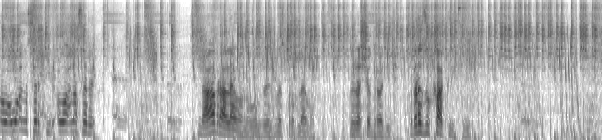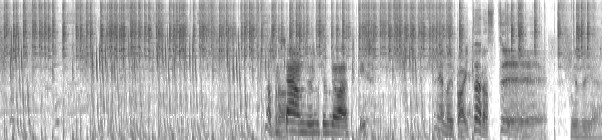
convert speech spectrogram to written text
O, o, laserki, o, lasery. Dobra, Leon, umrze już bez problemu. Można się odrodzić. Od razu H kliknij. Dobra. Myślałam, że już go załatwisz. Nie no i pa, i teraz ty nie żyje.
